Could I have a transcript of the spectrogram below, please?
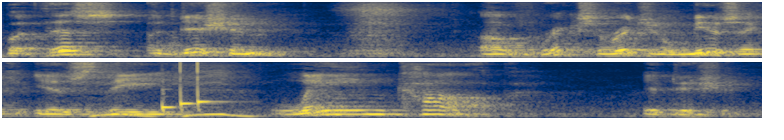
But this edition of Rick's original music is the Lane Cobb edition.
